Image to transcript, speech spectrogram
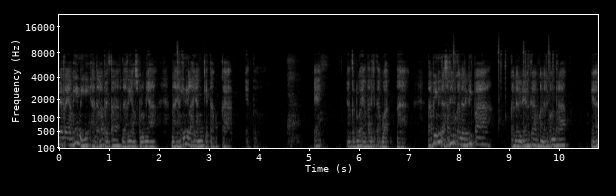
peta yang ini adalah peta dari yang sebelumnya. Nah yang inilah yang kita buka itu oke yang kedua yang tadi kita buat. Nah tapi ini dasarnya bukan dari DIPA bukan dari DRK bukan dari kontrak ya.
